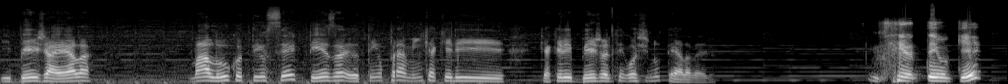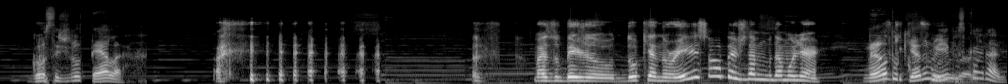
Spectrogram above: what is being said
e beija ela. Maluco, eu tenho certeza, eu tenho pra mim que aquele que aquele beijo ali tem gosto de Nutella, velho. Tem, tem o quê? Gosto de Nutella. Mas o beijo do Keanu Reeves ou o beijo da, da mulher? Não, do Keanu confuso, Reeves, velho. caralho.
